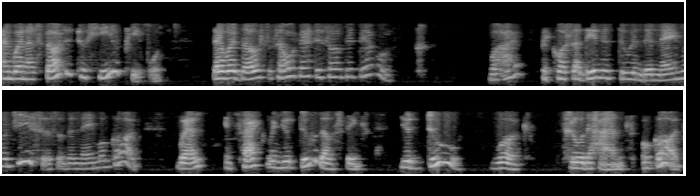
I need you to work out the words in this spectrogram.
And when I started to heal people, there were those who said, oh, that is all the devil. Why? Because I didn't do in the name of Jesus or the name of God. Well, in fact, when you do those things, you do work through the hands of God,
